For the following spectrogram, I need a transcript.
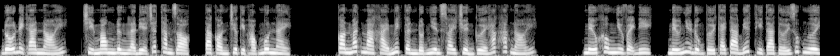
Đỗ Địch An nói, chỉ mong đừng là địa chất thăm dò, ta còn chưa kịp học môn này. Con mắt ma khải Micken đột nhiên xoay chuyển cười hắc hắc nói. Nếu không như vậy đi, nếu như đụng tới cái ta biết thì ta tới giúp ngươi,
